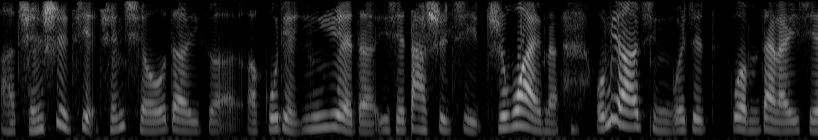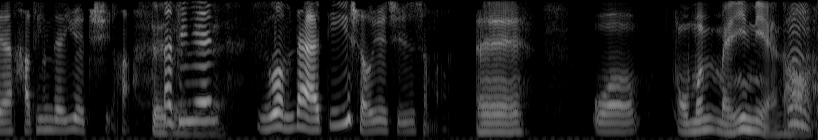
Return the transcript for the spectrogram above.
啊全世界全球的一个呃古典音乐的一些大事迹之外呢，我们也要请维志给我们带来一些好听的乐曲哈。对对对那今天你为我们带来第一首乐曲是什么？呃，我我们每一年哈、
